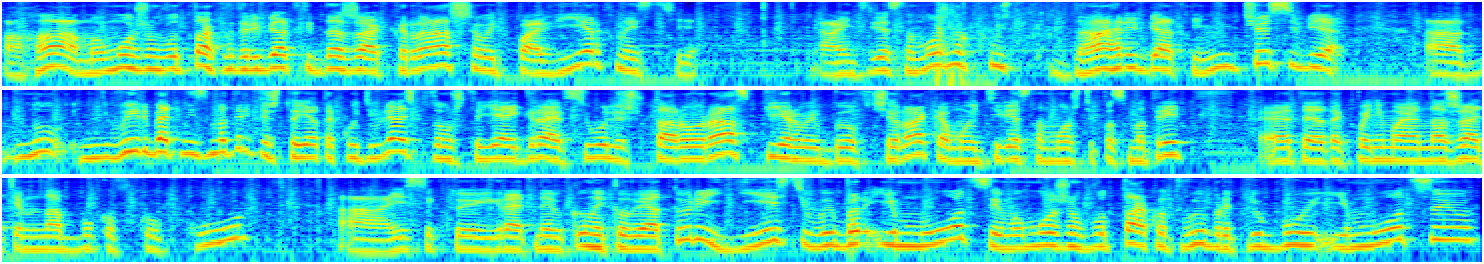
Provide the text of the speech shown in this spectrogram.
Ага, мы можем вот так вот, ребятки, даже окрашивать поверхности. А, интересно, можно пусть... Да, ребятки, ничего себе. А, ну, вы, ребят, не смотрите, что я так удивляюсь, потому что я играю всего лишь второй раз. Первый был вчера, кому интересно, можете посмотреть. Это, я так понимаю, нажатием на буковку Q. А, если кто играет на, на клавиатуре, есть выбор эмоций. Мы можем вот так вот выбрать любую эмоцию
